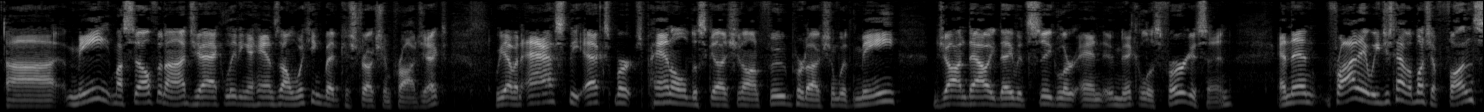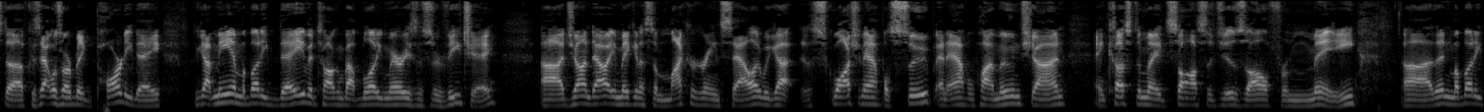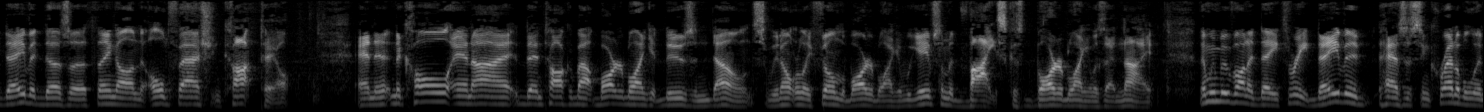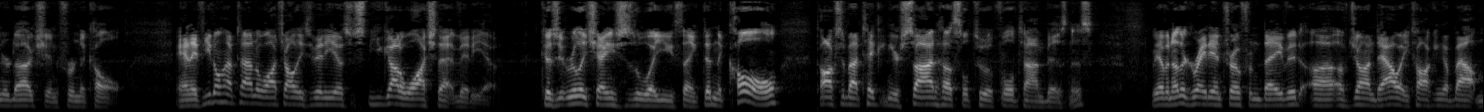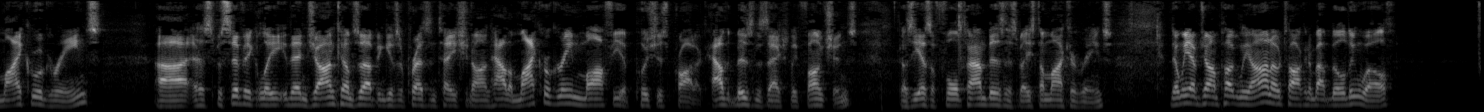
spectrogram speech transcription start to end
Uh, me, myself, and I, Jack, leading a hands-on wicking bed construction project. We have an Ask the Experts panel discussion on food production with me, John Dowie, David Siegler, and Nicholas Ferguson. And then Friday, we just have a bunch of fun stuff because that was our big party day. We got me and my buddy David talking about Bloody Marys and ceviche. Uh, John Dowie making us a microgreen salad. We got squash and apple soup and apple pie moonshine and custom made sausages all from me. Uh, then my buddy David does a thing on the old fashioned cocktail. And Nicole and I then talk about barter blanket do's and don'ts. We don't really film the barter blanket. We gave some advice because barter blanket was that night. Then we move on to day three. David has this incredible introduction for Nicole. And if you don't have time to watch all these videos, you got to watch that video because it really changes the way you think. Then Nicole talks about taking your side hustle to a full time business. We have another great intro from David uh, of John Dowie talking about microgreens uh, specifically, then John comes up and gives a presentation on how the microgreen mafia pushes product, how the business actually functions, because he has a full time business based on microgreens. Then we have John Pugliano talking about building wealth.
